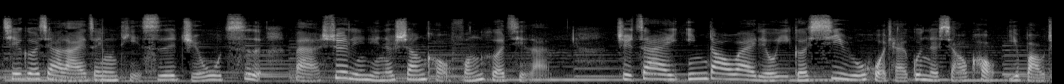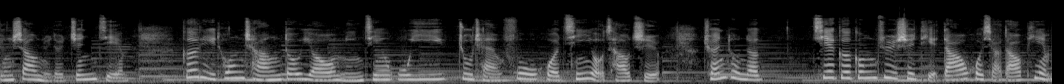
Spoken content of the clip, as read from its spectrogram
切割下来，再用铁丝、植物刺把血淋淋的伤口缝合起来，只在阴道外留一个细如火柴棍的小口，以保证少女的贞洁。歌礼通常都由民间巫医、助产妇或亲友操持。传统的切割工具是铁刀或小刀片，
